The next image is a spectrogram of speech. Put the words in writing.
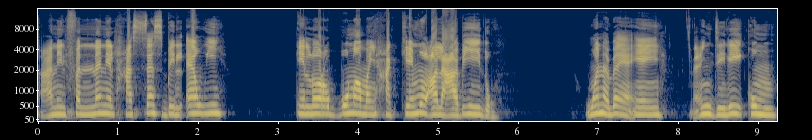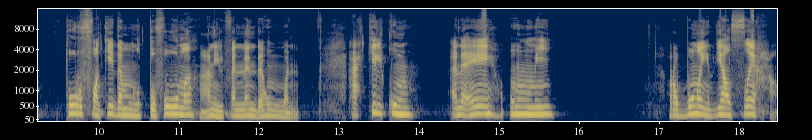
عن الفنان الحساس بالقوي اللي ربنا ما يحكمه على عبيده. وأنا بقى إيه؟ عندي ليكم طرفة كده من الطفولة عن الفنان ده هون هحكي لكم أنا إيه أمي. ربنا يديها الصحة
